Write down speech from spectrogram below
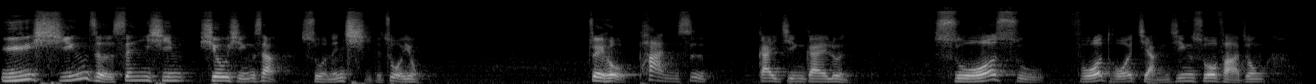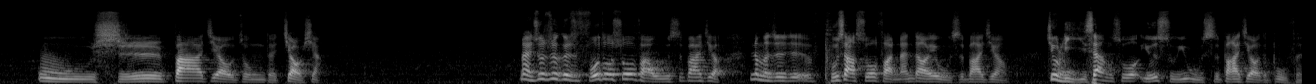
于行者身心修行上所能起的作用，最后判是该经该论所属佛陀讲经说法中五十八教中的教相。那你说这个是佛陀说法五十八教，那么这这菩萨说法难道也五十八教？就理上说有属于五十八教的部分，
